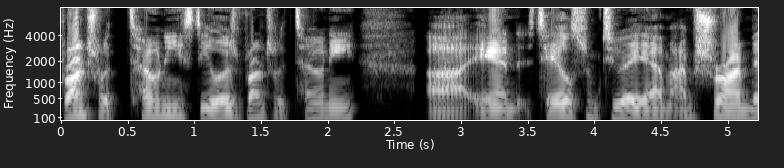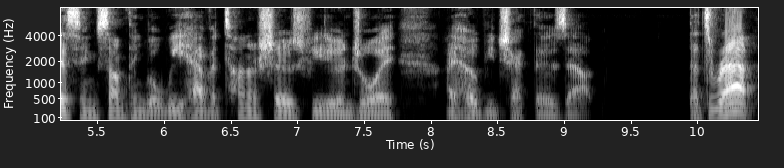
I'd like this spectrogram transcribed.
brunch with Tony, Steelers brunch with Tony, uh, and Tales from 2 a.m. I'm sure I'm missing something, but we have a ton of shows for you to enjoy. I hope you check those out. That's a wrap.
